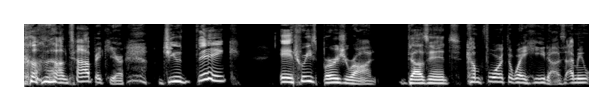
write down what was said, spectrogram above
on on topic here, do you think Patrice Bergeron doesn't come forward the way he does? I mean,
